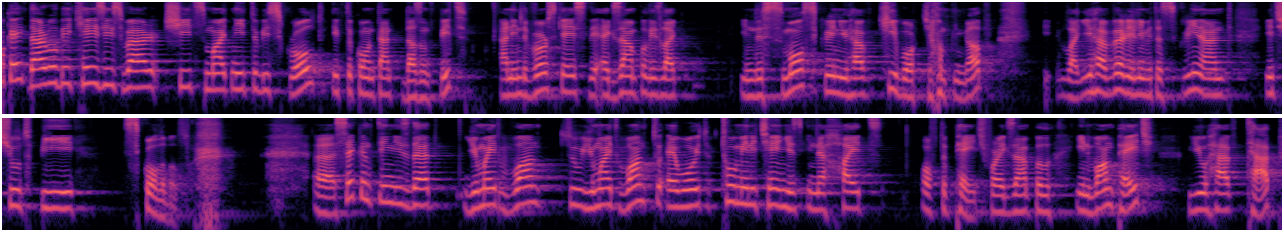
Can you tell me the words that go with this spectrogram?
Okay, there will be cases where sheets might need to be scrolled if the content doesn't fit. And in the worst case, the example is like in this small screen, you have keyboard jumping up. Like you have very limited screen, and it should be scrollable. uh, second thing is that you might want to you might want to avoid too many changes in the height of the page. For example, in one page, you have tab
